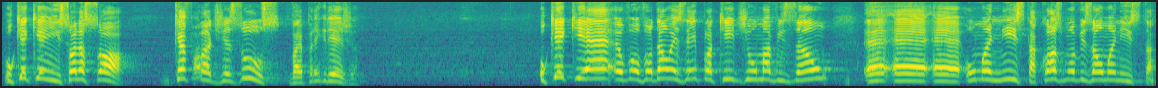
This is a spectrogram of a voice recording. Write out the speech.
O que, que é isso? Olha só. Quer falar de Jesus? Vai para a igreja. O que, que é? Eu vou, vou, dar um exemplo aqui de uma visão é, é, é, humanista, cosmovisão humanista.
